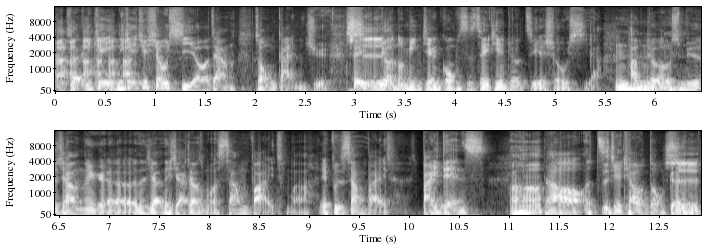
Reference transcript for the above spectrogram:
所以你可以你可以去休息哦，这样这种感觉，所以有很多民间公司这一天就直接休息啊，他们就比如像那个那家那家叫什么？Soundbite 嘛，哎，不是 Soundbite，ByteDance。Uh huh. 然后字节跳动跟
